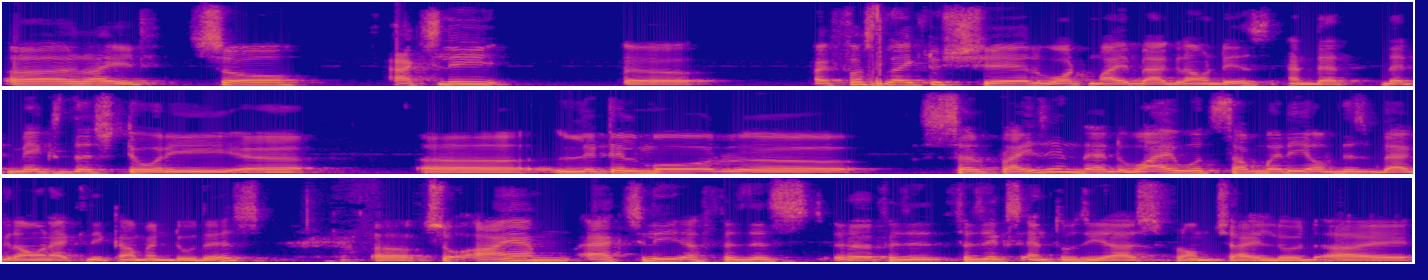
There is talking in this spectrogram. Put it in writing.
Uh, right. So actually, uh, I first like to share what my background is, and that that makes the story uh, uh, little more uh, surprising that why would somebody of this background actually come and do this? Uh, so I am actually a physicist, uh, phys- physics enthusiast from childhood. I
